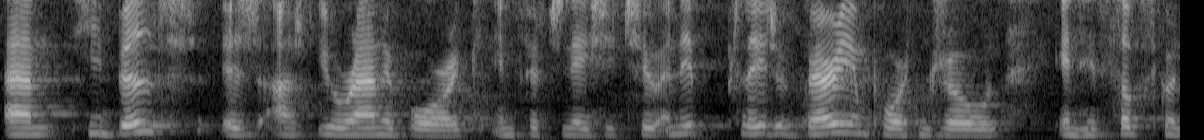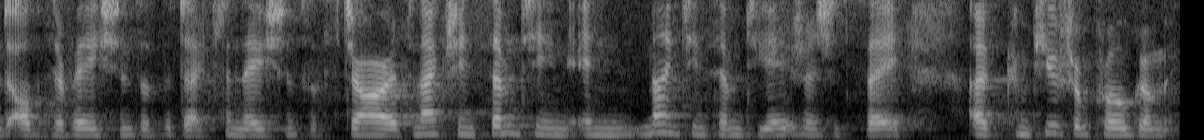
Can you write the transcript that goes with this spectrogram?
Um, he built it at Uraniborg in 1582, and it played a very important role in his subsequent observations of the declinations of stars. And actually, in, 17, in 1978, I should say, a computer program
